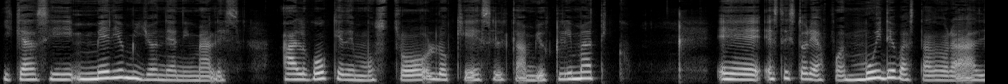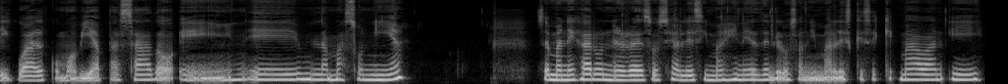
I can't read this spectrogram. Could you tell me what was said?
y casi medio millón de animales, algo que demostró lo que es el cambio climático. Eh, esta historia fue muy devastadora, al igual como había pasado en, la Amazonía. Se manejaron en redes sociales imágenes de los animales que se quemaban y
